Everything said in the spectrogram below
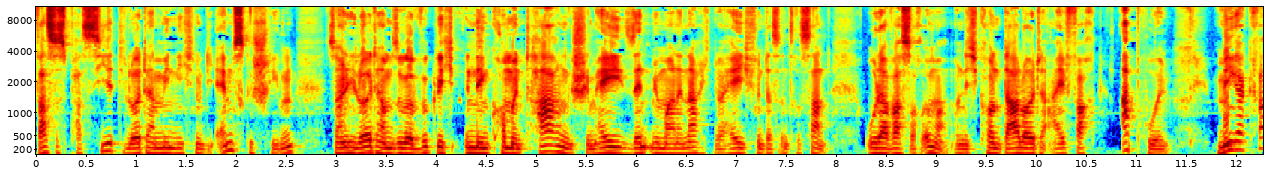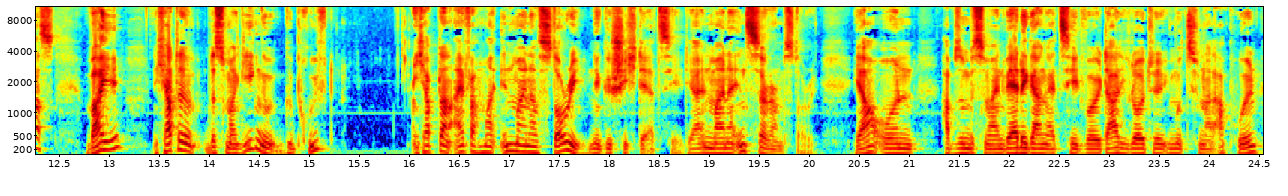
Was ist passiert? Die Leute haben mir nicht nur die M's geschrieben, sondern die Leute haben sogar wirklich in den Kommentaren geschrieben, hey, send mir mal eine Nachricht oder hey, ich finde das interessant oder was auch immer. Und ich konnte da Leute einfach abholen. Mega krass, weil ich hatte das mal gegen geprüft ich habe dann einfach mal in meiner Story eine Geschichte erzählt, ja, in meiner Instagram Story, ja, und habe so ein bisschen meinen Werdegang erzählt, wollte da die Leute emotional abholen.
